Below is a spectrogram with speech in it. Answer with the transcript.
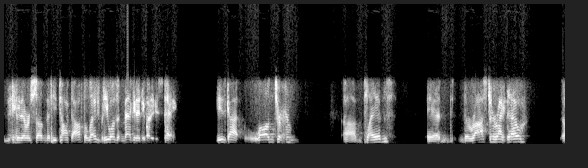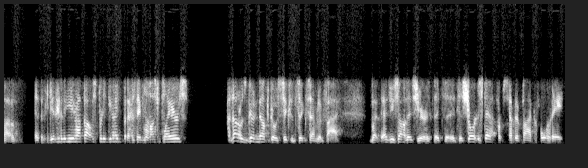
maybe there were some that he talked off the ledge, but he wasn't begging anybody to stay. He's got long term um, plans, and the roster right now. Uh, at the beginning of the year, I thought was pretty good, but as they've lost players, I thought it was good enough to go six and six, seven and five. But as you saw this year, it's a, it's a short step from seven and five to four and eight.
